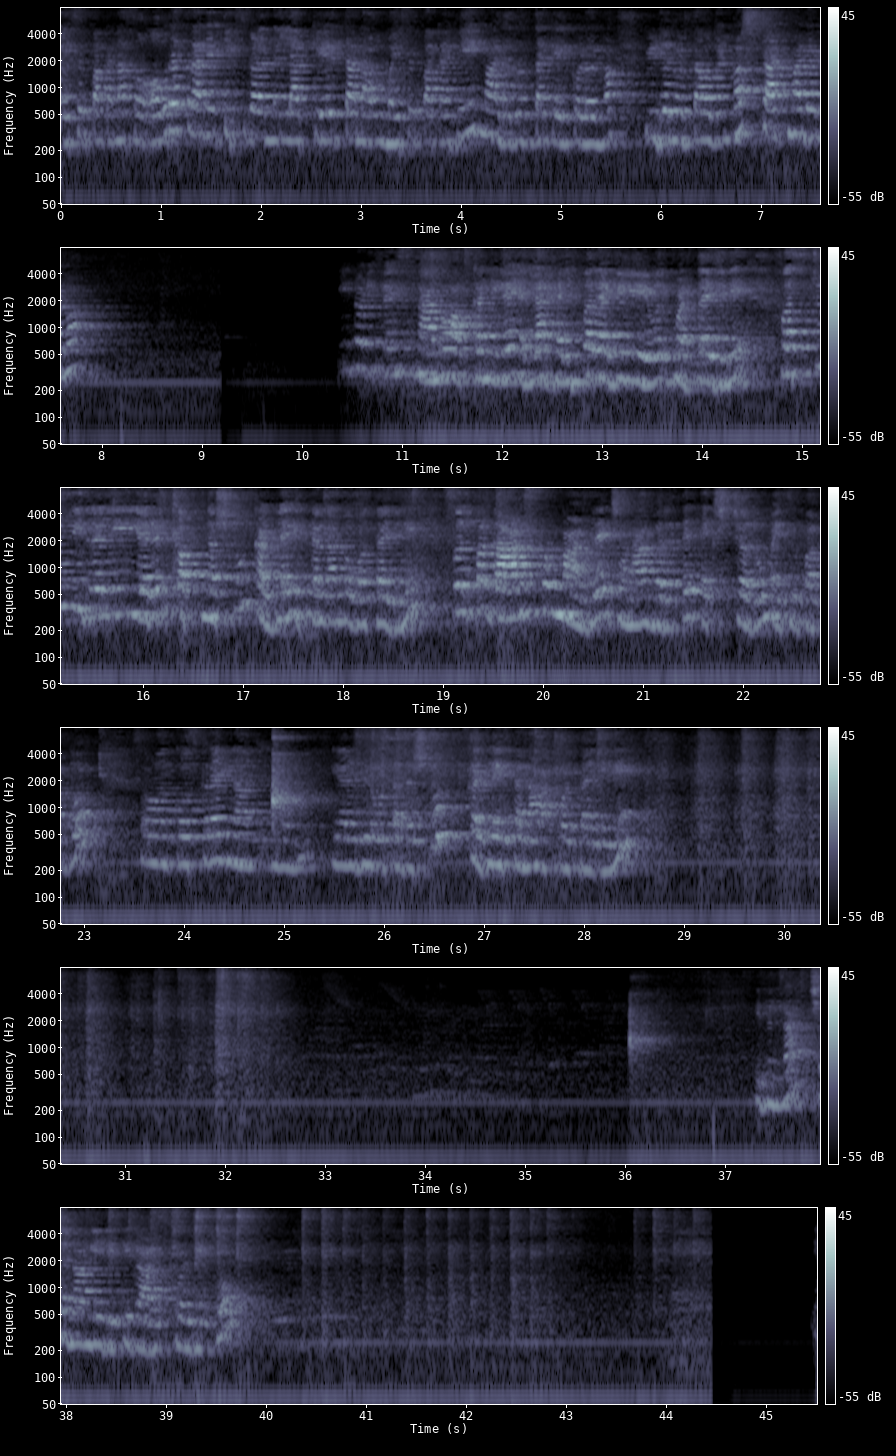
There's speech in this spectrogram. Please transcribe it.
Mysuru ಪಾಕನ so ಅವ್ರ ಹತ್ರನೇ tips ಗಳನ್ನೆಲ್ಲ ಕೇಳ್ತಾ ನಾವು ಮೈಸೂರು ಪಾಕ ಹೇಗ್ ಮಾಡೋದು ಅಂತ ಕೇಳ್ಕೊಳ್ಳೋಣ ವಿಡಿಯೋ ನೋಡ್ತಾ ಹೋಗೋಣ ಸ್ಟಾರ್ಟ್ ಮಾಡೋಣ ಈಗ ನೋಡಿ ಫ್ರೆಂಡ್ಸ್ ನಾನು ಅಕ್ಕನಿಗೆ ಎಲ್ಲ ಹೆಲ್ಪರ್ ಆಗಿ ವರ್ಕ್ ಮಾಡ್ತಾ ಇದ್ದೀನಿ. ಫಸ್ಟ್ ಇದರಲ್ಲಿ ಎರಡು ಕಪ್ ನಷ್ಟು ಕಡಲೆ ಹಿಟ್ಟನ್ನ ತಗೋತಾ ಇದ್ದೀನಿ. ಸ್ವಲ್ಪ ಗಾಣಿಸ್ಕೊಂಡು ಮಾಡಿದ್ರೆ ಚೆನ್ನಾಗಿ ಬರುತ್ತೆ ಟೆಕ್ಸ್ಚರು ಮೈಸೂರು ಪಾಕ್ದು. ಸೊ ಅದಕ್ಕೋಸ್ಕರ ನಾನು ಎರಡು ಲೋಟದಷ್ಟು ಕಡಲೆ ಹಿಟ್ಟನ್ನ ಹಾಕೊಳ್ತಾ ಇದ್ದೀನಿ. ಇದನ್ನ ಚೆನ್ನಾಗಿ ರೀತಿ ಗಾಳಿಸ್ಕೊಳ್ಬೇಕು.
